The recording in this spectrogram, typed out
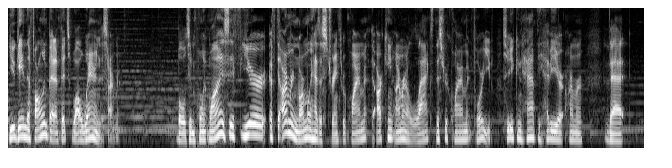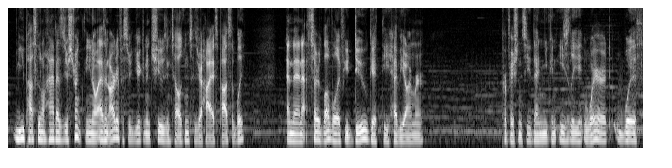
You gain the following benefits while wearing this armor. Bulletin point wise, if you're if the armor normally has a strength requirement, the arcane armor lacks this requirement for you. So you can have the heavier armor that you possibly don't have as your strength. You know, as an artificer, you're going to choose intelligence as your highest possibly. And then at third level, if you do get the heavy armor, proficiency, then you can easily wear it with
